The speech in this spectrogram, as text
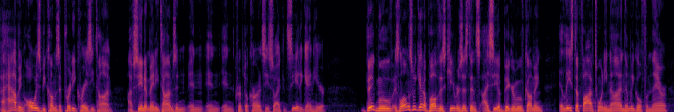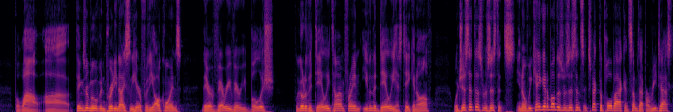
a halving always becomes a pretty crazy time. I've seen it many times in in in, in cryptocurrency, so I could see it again here. Big move. As long as we get above this key resistance, I see a bigger move coming, at least a 529. Then we go from there. But wow, uh, things are moving pretty nicely here for the altcoins. They are very, very bullish. If we go to the daily time frame, even the daily has taken off. We're just at this resistance. You know, if we can't get above this resistance, expect a pullback and some type of retest.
